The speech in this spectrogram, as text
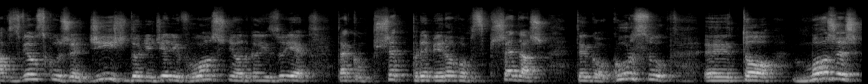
A w związku, że dziś do niedzieli wyłącznie organizuję taką przedpremierową sprzedaż tego kursu, y, to możesz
